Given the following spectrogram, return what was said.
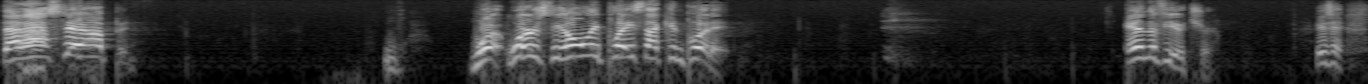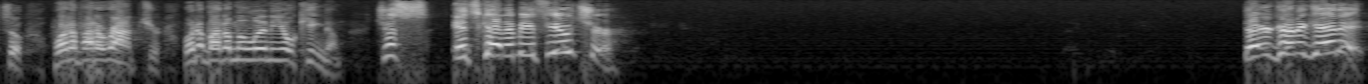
That has to happen. Where's the only place I can put it? In the future. He said, so what about a rapture? What about a millennial kingdom? Just, it's got to be future. They're going to get it.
